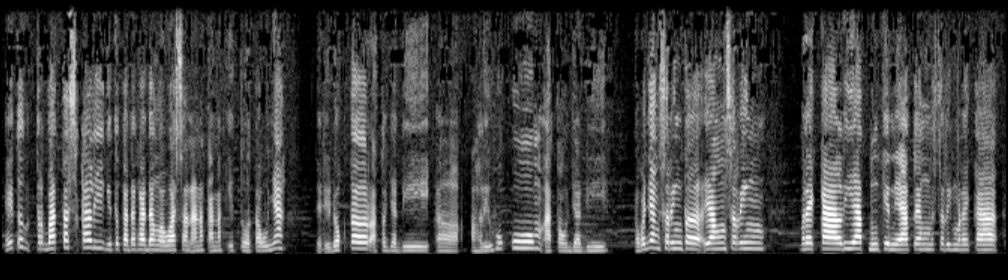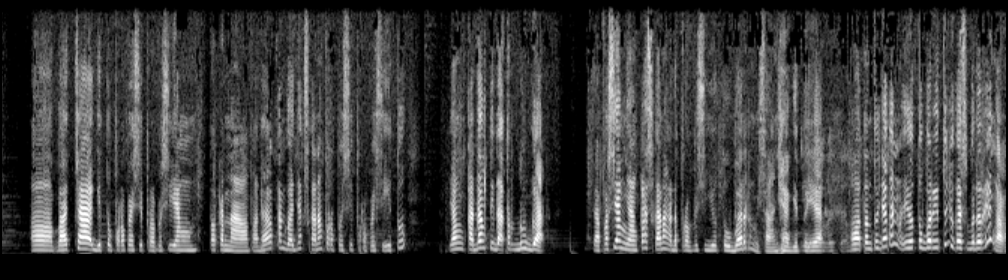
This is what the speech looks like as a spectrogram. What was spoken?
ya itu terbatas sekali gitu kadang-kadang wawasan anak-anak itu. Taunya jadi dokter atau jadi uh, ahli hukum atau jadi pokoknya yang sering te, yang sering mereka lihat mungkin ya atau yang sering mereka uh, baca gitu profesi-profesi yang terkenal. Padahal kan banyak sekarang profesi-profesi itu yang kadang tidak terduga siapa sih yang nyangka sekarang ada profesi youtuber misalnya gitu iya, ya betul. Uh, tentunya kan youtuber itu juga sebenarnya nggak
